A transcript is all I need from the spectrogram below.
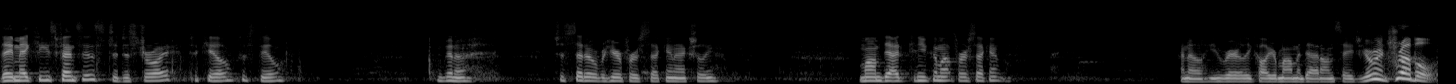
They make these fences to destroy, to kill, to steal. I'm going to just sit over here for a second, actually. Mom, Dad, can you come up for a second? I know you rarely call your mom and dad on stage. You're in trouble.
